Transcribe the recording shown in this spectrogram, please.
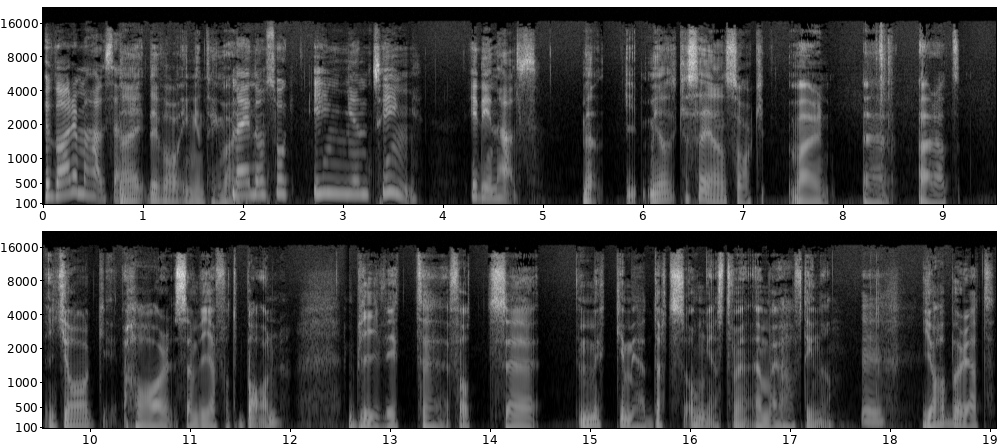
Hur var det med halsen? Nej, det var ingenting. Va? Nej, de såg ingenting i din hals. Men, men jag ska säga en sak, Vargen, eh, är att jag har, sen vi har fått barn, blivit, eh, fått eh, mycket mer dödsångest än vad jag haft innan. Mm. Jag har börjat,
